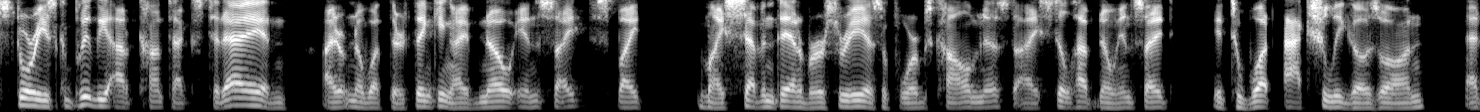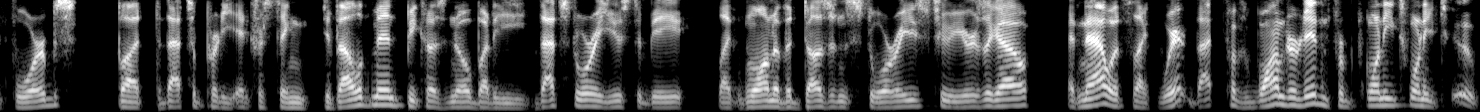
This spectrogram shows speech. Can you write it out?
story is completely out of context today, and I don't know what they're thinking. I have no insight, despite my seventh anniversary as a Forbes columnist. I still have no insight into what actually goes on at Forbes. But that's a pretty interesting development because nobody, that story used to be like one of a dozen stories two years ago. And now it's like, where that comes wandered in from 2022.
